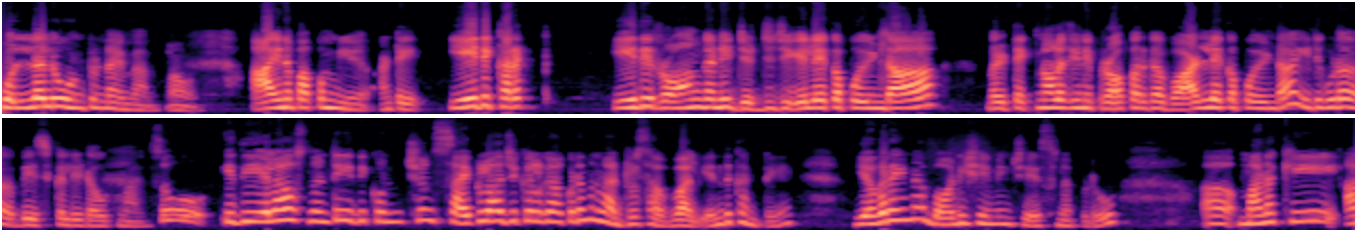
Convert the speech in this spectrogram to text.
కొల్లలు ఉంటున్నాయి మ్యామ్. ఆయన పాపం అంటే ఏది కరెక్ట్ ఏది రాంగ్ అని జడ్జి చేయలేకపోయిందా మరి టెక్నాలజీని ప్రాపర్గా వాడలేకపోయిందా ఇది కూడా బేసికల్లీ డౌట్ మ్యామ్. సో ఇది ఎలా వస్తుందంటే ఇది కొంచెం సైకలాజికల్గా కూడా మనం అడ్రస్ అవ్వాలి. ఎందుకంటే ఎవరైనా బాడీ షేమింగ్ చేసినప్పుడు మనకి ఆ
